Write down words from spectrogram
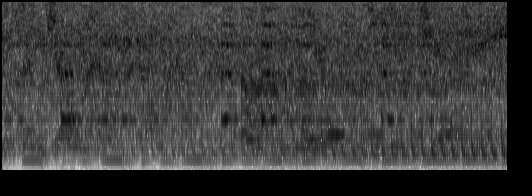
Ladies and gentlemen, I'm your DJ.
